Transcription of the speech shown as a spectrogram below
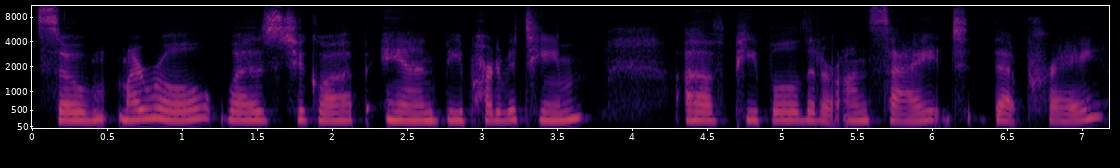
So, my role was to go up and be part of a team of people that are on site that pray.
